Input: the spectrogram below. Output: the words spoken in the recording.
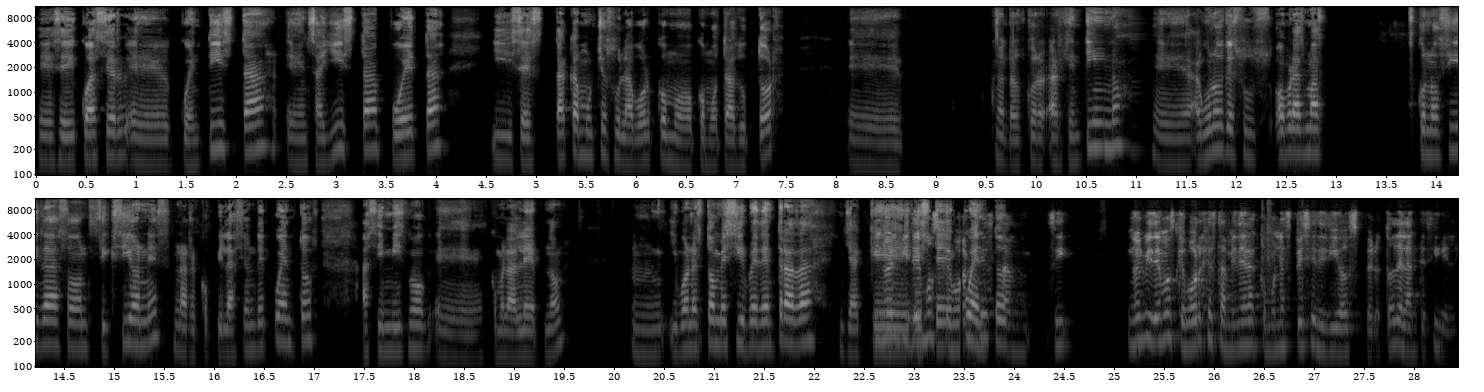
se dedicó a ser cuentista, ensayista, poeta y se destaca mucho su labor como, como traductor argentino. Eh, algunos de sus obras más conocidas son ficciones, una recopilación de cuentos, asimismo eh, como la LEP, ¿no? Mm, y bueno, esto me sirve de entrada, ya que no olvidemos este que Borges cuento... sí, no olvidemos que Borges también era como una especie de dios, pero todo adelante, síguele.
